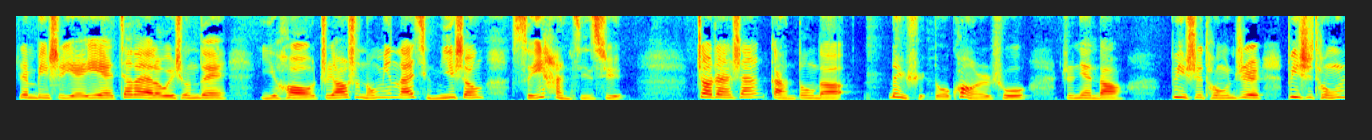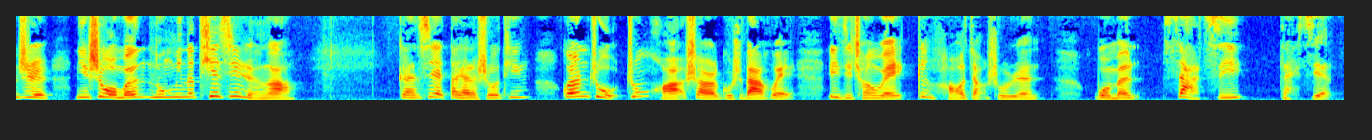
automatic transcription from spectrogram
任弼时爷爷交代了卫生队，以后只要是农民来请医生，随喊即去。赵占山感动得泪水夺眶而出，直念道：“弼时同志，弼时同志，你是我们农民的贴心人啊！”感谢大家的收听，关注中华少儿故事大会，一起成为更好讲述人。我们下期再见。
